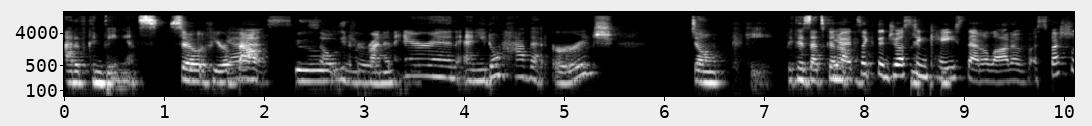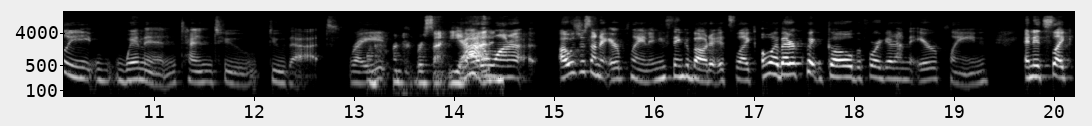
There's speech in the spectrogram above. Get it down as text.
out of convenience. So if you're yes. about to so you know true. run an errand and you don't have that urge don't pee because that's gonna yeah it's like the just in case that a lot of especially women tend to do that right 100% yeah i don't want to I was just on an airplane and you think about it, it's like, oh, I better quick go before I get on the airplane. And it's like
